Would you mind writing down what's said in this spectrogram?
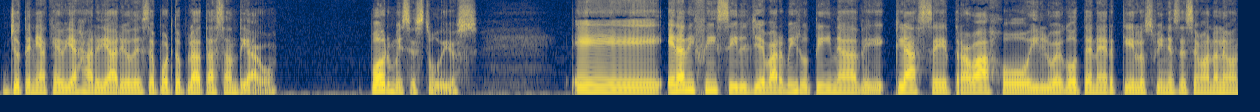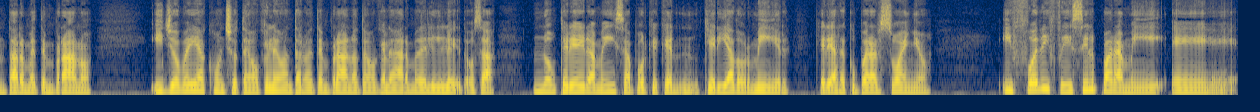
yo tenía que viajar diario desde Puerto Plata a Santiago por mis estudios. Eh, era difícil llevar mi rutina de clase, trabajo y luego tener que los fines de semana levantarme temprano. Y yo veía, concho, tengo que levantarme temprano, tengo que alejarme del iglesia. O sea, no quería ir a misa porque quería dormir, quería recuperar sueño. Y fue difícil para mí eh,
